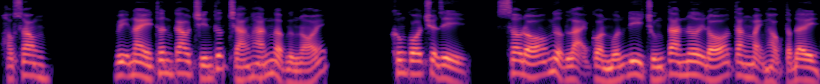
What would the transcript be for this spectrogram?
học xong. Vị này thân cao chín thước tráng hán ngập ngừng nói. Không có chuyện gì, sau đó ngược lại còn muốn đi chúng ta nơi đó tăng mạnh học tập đây.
